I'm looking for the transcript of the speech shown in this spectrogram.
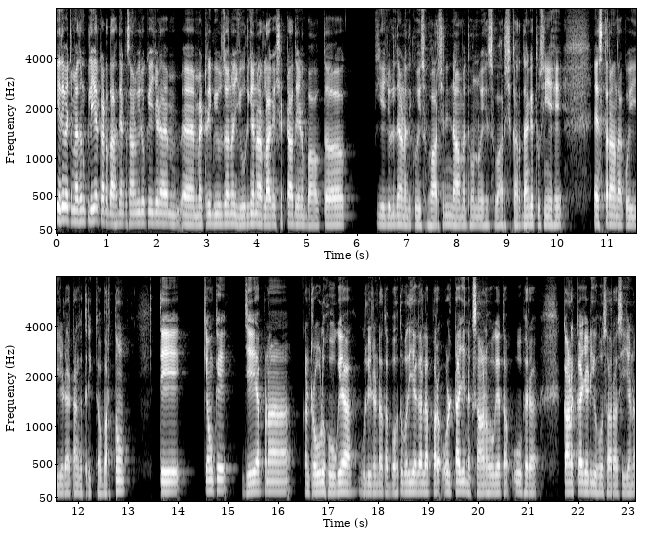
ਇਹਦੇ ਵਿੱਚ ਮੈਂ ਤੁਹਾਨੂੰ ਕਲੀਅਰ ਕੱਟ ਦੱਸ ਦਿਆਂ ਕਿਸਾਨ ਵੀਰੋ ਕਿ ਜਿਹੜਾ ਮੈਟਰੀਬਿਊਜ਼ਨ ਯੂਰੀਆ ਨਾਲ ਲਾ ਕੇ ਛਿੱਟਾ ਦੇਣ ਬਾਬਤ ਪੀਏ ਜੋ ਲੁਧਿਆਣਾ ਦੀ ਕੋਈ ਸਿਫਾਰਿਸ਼ ਨਹੀਂ, ਨਾ ਮੈਂ ਤੁਹਾਨੂੰ ਇਹ ਸਿਫਾਰਿਸ਼ ਕਰਦਾ ਕਿ ਤੁਸੀਂ ਇਹ ਇਸ ਤਰ੍ਹਾਂ ਦਾ ਕੋਈ ਜਿਹੜਾ ਢੰਗ ਤਰੀਕਾ ਵਰਤੋਂ। ਤੇ ਕਿਉਂਕਿ ਜੇ ਆਪਣਾ ਕੰਟਰੋਲ ਹੋ ਗਿਆ, ਗੁੱਲੀ ਡੰਡਾ ਤਾਂ ਬਹੁਤ ਵਧੀਆ ਗੱਲ ਆ, ਪਰ ਉਲਟਾ ਜੇ ਨੁਕਸਾਨ ਹੋ ਗਿਆ ਤਾਂ ਉਹ ਫਿਰ ਕਣਕ ਆ ਜਿਹੜੀ ਉਹ ਸਾਰਾ ਸੀਜ਼ਨ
